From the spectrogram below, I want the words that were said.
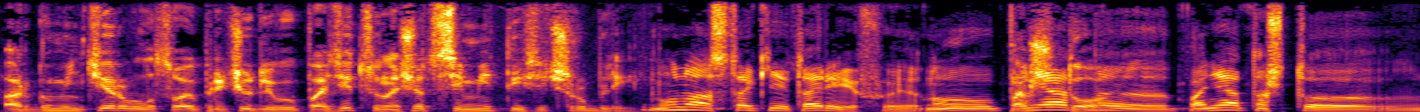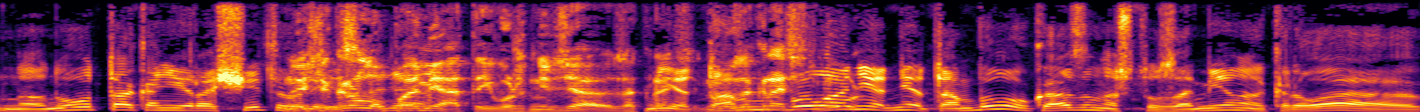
аргументировала свою причудливую позицию насчет 7 тысяч рублей. Ну, у нас такие тарифы. Ну, а понятно, что? понятно, что ну, ну, вот так они и рассчитывали. Но если крыло исходя... помято, его же нельзя закрасить. Нет, там закрасить было, нет, нет, там было указано, что замена крыла,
